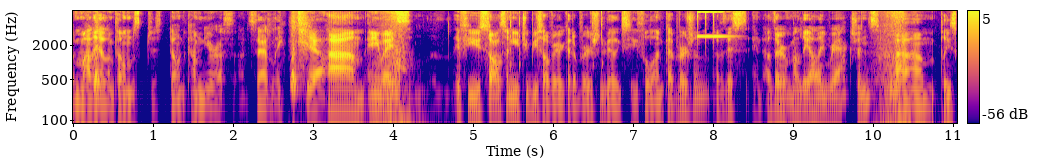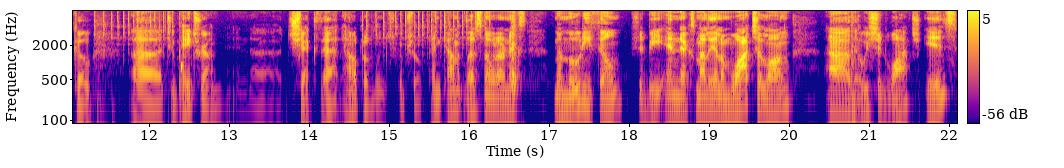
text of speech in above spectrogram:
Malayalam films just don't come near us, sadly. Yeah. Um. Anyways, if you saw us on YouTube, you saw a very cut up version. If you'd like to see full uncut version of this and other Malayali reactions, um, please go uh, to Patreon and uh, check that out. Put a link in the description, pin comment. Let us know what our next Mammootty film should be and next Malayalam watch along uh, that we should watch is.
